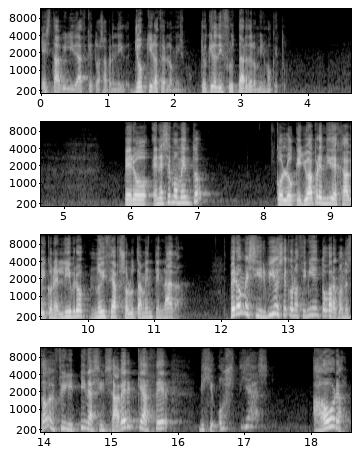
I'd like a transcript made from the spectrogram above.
esta habilidad que tú has aprendido. Yo quiero hacer lo mismo. Yo quiero disfrutar de lo mismo que tú. Pero en ese momento con lo que yo aprendí de Javi con el libro, no hice absolutamente nada. Pero me sirvió ese conocimiento para cuando estaba en Filipinas sin saber qué hacer, dije, hostias, ahora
